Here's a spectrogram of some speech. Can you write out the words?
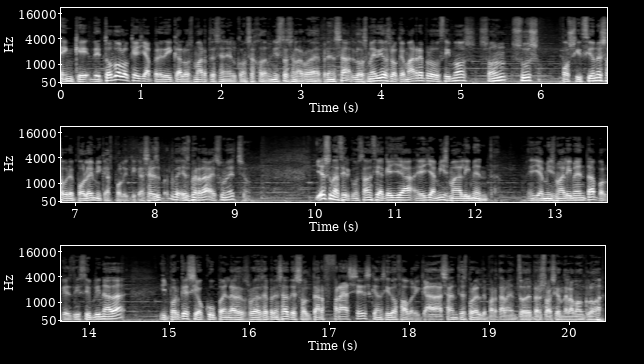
en que de todo lo que ella predica los martes en el Consejo de Ministros, en la rueda de prensa, los medios lo que más reproducimos son sus posiciones sobre polémicas políticas. Es, es verdad, es un hecho. Y es una circunstancia que ella, ella misma alimenta. Ella misma alimenta porque es disciplinada y porque se ocupa en las ruedas de prensa de soltar frases que han sido fabricadas antes por el Departamento de Persuasión de la Moncloa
